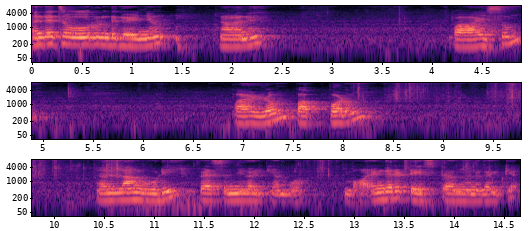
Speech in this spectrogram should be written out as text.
എന്റെ ചോറുണ്ട് കഴിഞ്ഞു. ഞാൻ പായസം പഴം പപ്പടം എല്ലാം കൂടി പെസഞ്ഞ് കഴിക്കാൻ പോവാം. ഭയങ്കര ടേസ്റ്റാണ് അങ്ങനെ കഴിക്കാൻ.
